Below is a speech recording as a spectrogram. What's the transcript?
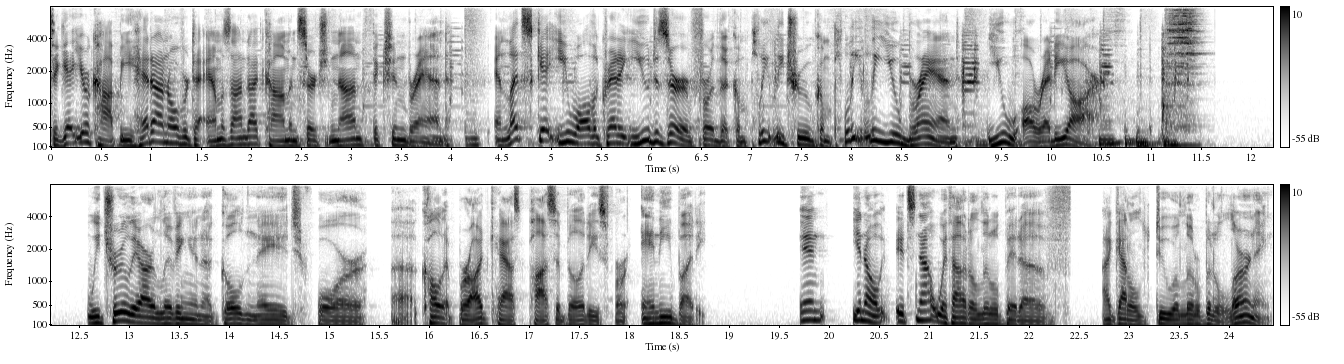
To get your copy, head on over to Amazon.com and search Nonfiction Brand. And let's get you all the credit you deserve for the completely true, completely you brand you already are. we truly are living in a golden age for uh, call it broadcast possibilities for anybody and you know it's not without a little bit of i gotta do a little bit of learning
